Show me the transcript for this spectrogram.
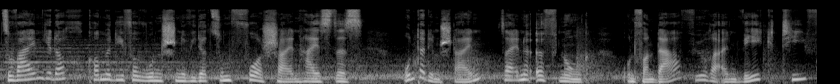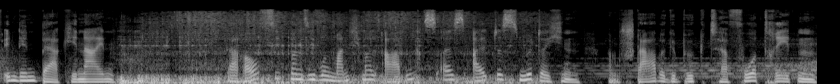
Zuweilen jedoch komme die Verwunschene wieder zum Vorschein, heißt es. Unter dem Stein sei eine Öffnung und von da führe ein Weg tief in den Berg hinein. Darauf sieht man sie wohl manchmal abends als altes Mütterchen am Stabe gebückt hervortreten.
